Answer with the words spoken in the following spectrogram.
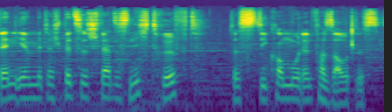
wenn ihr mit der Spitze des Schwertes nicht trifft, dass die Combo dann versaut ist.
